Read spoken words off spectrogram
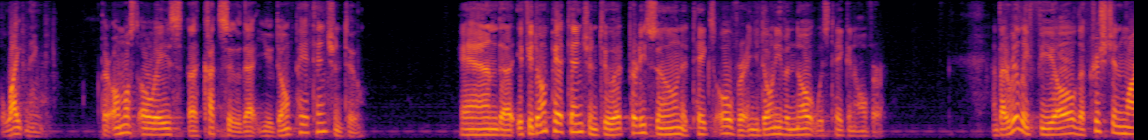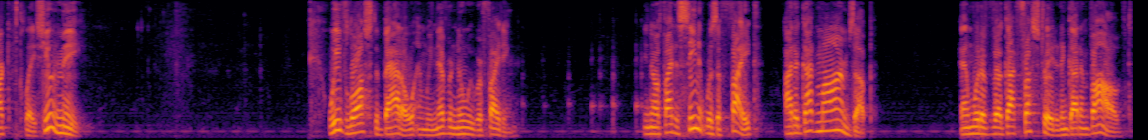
lightning. They're almost always a kudzu that you don't pay attention to. And uh, if you don't pay attention to it, pretty soon it takes over and you don't even know it was taken over. And I really feel the Christian marketplace, you and me, We've lost the battle and we never knew we were fighting. You know, if I'd have seen it was a fight, I'd have got my arms up and would have uh, got frustrated and got involved.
